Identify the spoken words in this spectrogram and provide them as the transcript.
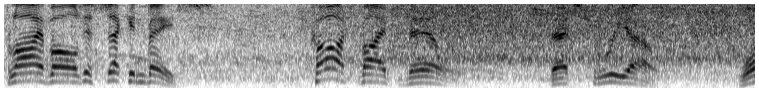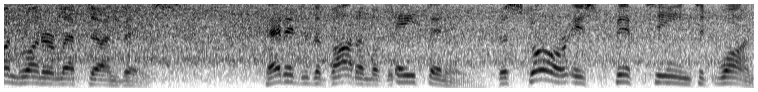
Fly ball to second base. Caught by Bell. That's three out. One runner left on base. Headed to the bottom of the eighth inning. The score is 15 to 1.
